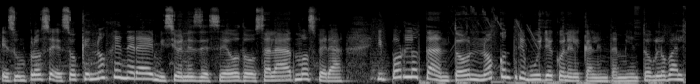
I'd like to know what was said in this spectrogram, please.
es un proceso que no genera emisiones de CO2 a la atmósfera y por lo tanto no contribuye con el calentamiento global.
